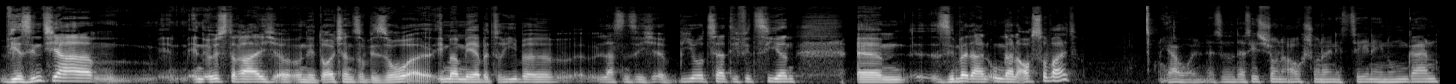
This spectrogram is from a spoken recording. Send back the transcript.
wir sind ja in Österreich und in Deutschland sowieso äh, immer mehr Betriebe lassen sich äh, biozertifizieren. Ähm, sind wir da in Ungarn auch so weit? Jawohl, also das ist schon auch schon eine Szene in Ungarn.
